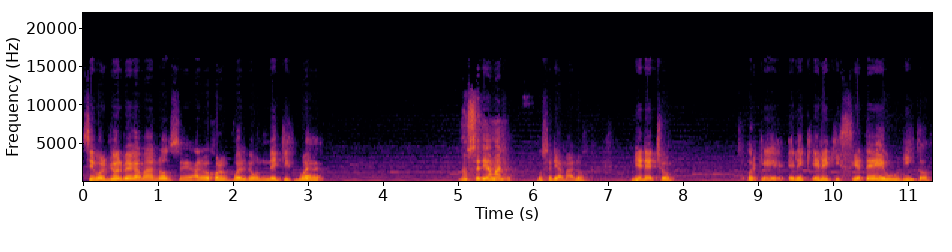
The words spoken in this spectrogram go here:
Si volvió el Mega Man 11, a lo mejor vuelve un X9. No sería malo. No sería malo. Bien hecho. Porque el, el X7 es un hito.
